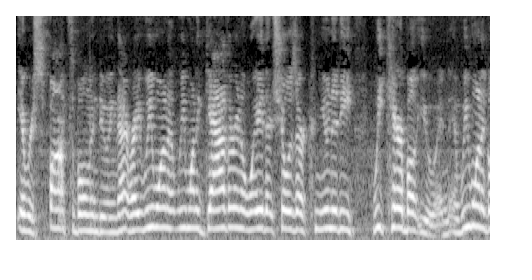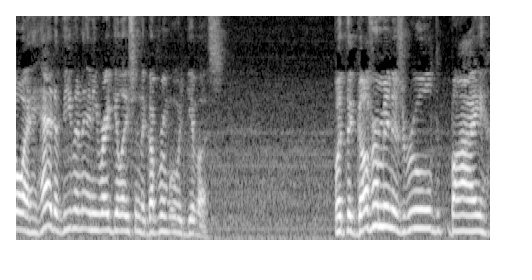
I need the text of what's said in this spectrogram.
irresponsible in doing that, right? We want to we want to gather in a way that shows our community we care about you and, and we want to go ahead of even any regulation the government would give us. But the government is ruled by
